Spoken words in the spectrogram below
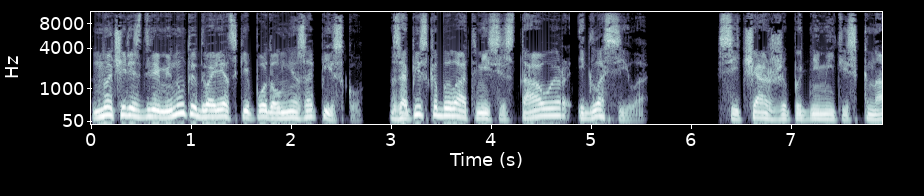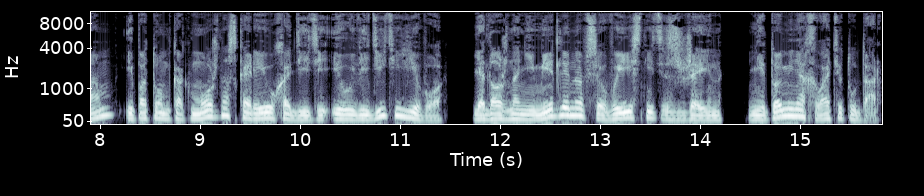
но через две минуты Дворецкий подал мне записку. Записка была от миссис Тауэр и гласила «Сейчас же поднимитесь к нам и потом как можно скорее уходите и уведите его. Я должна немедленно все выяснить с Джейн, не то меня хватит удар».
